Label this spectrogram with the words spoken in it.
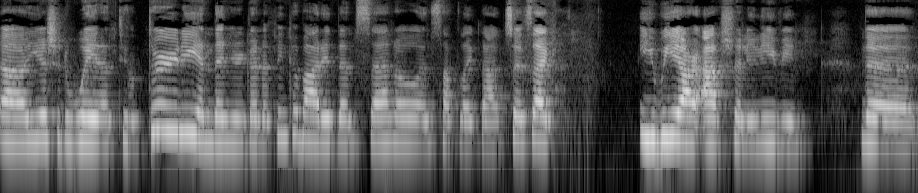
uh, you should wait until thirty, and then you're gonna think about it, then settle and stuff like that. So it's like we are actually living the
